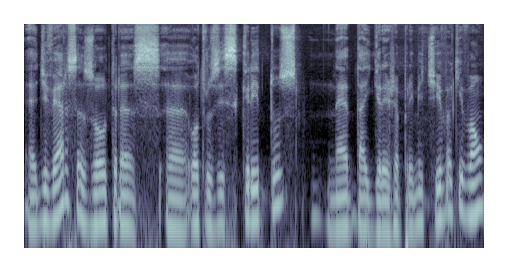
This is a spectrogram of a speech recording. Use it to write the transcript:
é, diversas outras uh, outros escritos né, da igreja primitiva que vão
